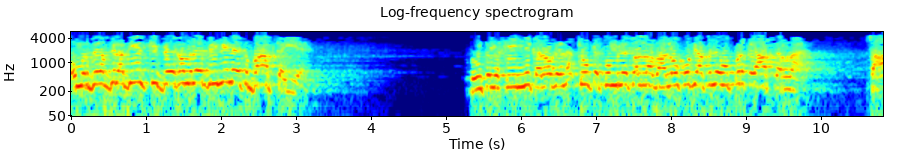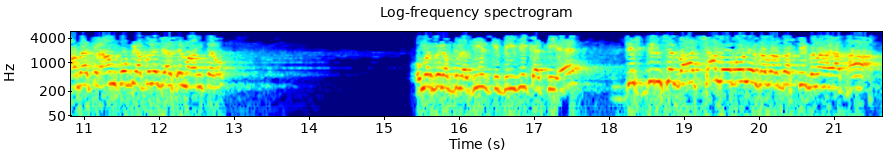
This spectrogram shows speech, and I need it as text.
عمر بن عبد العزیز کی بیگم نے، بیوی نے ایک بات کہی ہے۔ تم تو یقین نہیں کرو گے نا، کیونکہ تم نے تو اللہ والوں کو بھی اپنے اوپر قیاس کرنا ہے۔ صحابہ کرام کو بھی اپنے جیسے مانتے ہو۔ عمر بن عبد العزیز کی بیوی کہتی ہے، جس دن سے بادشاہ لوگوں نے زبردستی بنایا تھا،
